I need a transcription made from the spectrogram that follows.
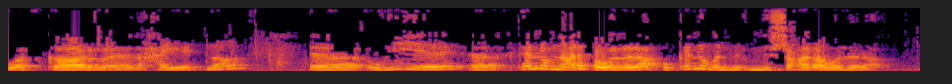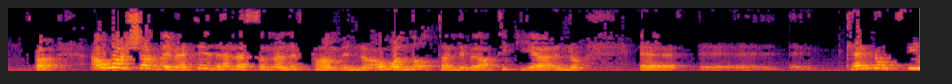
وأفكار لحياتنا وهي كأنه بنعرفها ولا لا وكأنه بنشعرها ولا لا. فأول شغلة بعتقد هلا صرنا نفهم إنه أول نقطة اللي بعطيك إياها إنه آه، آه، كأنه في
